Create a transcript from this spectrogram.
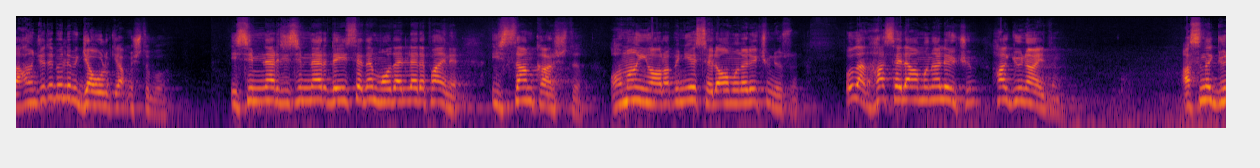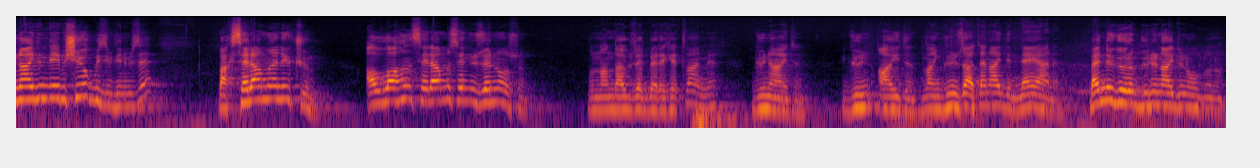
Daha önce de böyle bir gavurluk yapmıştı bu. İsimler cisimler değişse de modeller hep aynı. İslam karşıtı. Aman ya Rabbi niye selamun aleyküm diyorsun? Ulan ha selamun aleyküm ha günaydın. Aslında günaydın diye bir şey yok bizim dinimizde. Bak selamun aleyküm. Allah'ın selamı senin üzerine olsun. Bundan daha güzel bereket var mı ya? Günaydın. Gün aydın. Lan gün zaten aydın. Ne yani? Ben de görüyorum günün aydın olduğunu.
